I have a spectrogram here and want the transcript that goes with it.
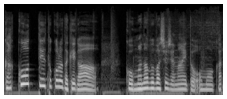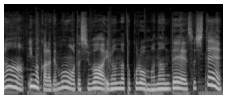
学校っていうところだけがこう学ぶ場所じゃないと思うから今からでも私はいろんなところを学んでそして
